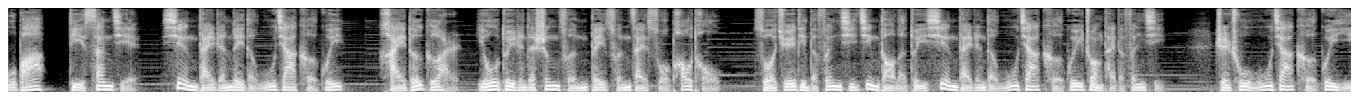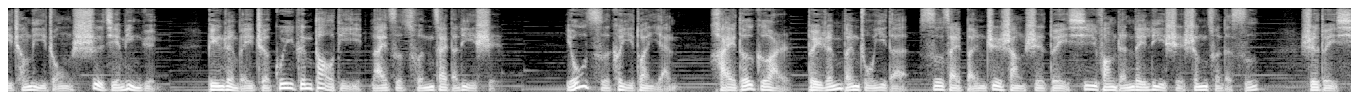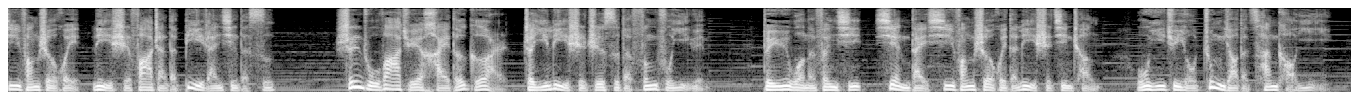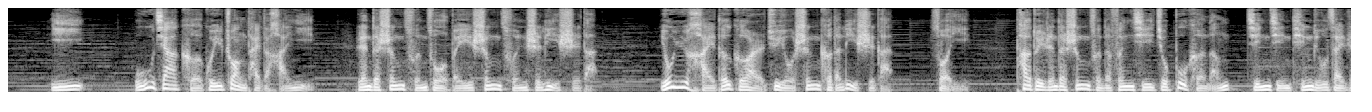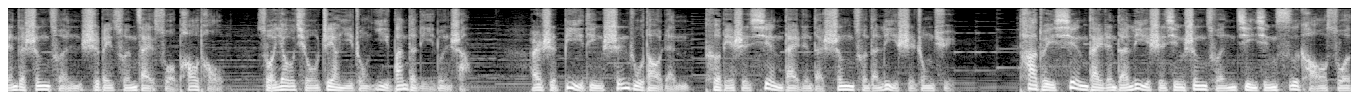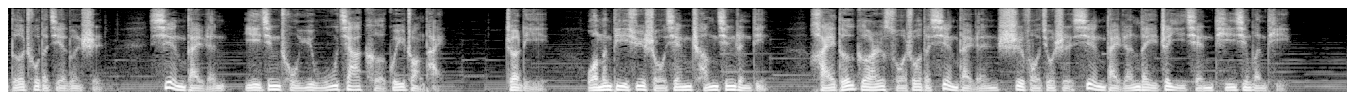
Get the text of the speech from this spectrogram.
五八第三节：现代人类的无家可归。海德格尔由对人的生存被存在所抛投所决定的分析，进到了对现代人的无家可归状态的分析，指出无家可归已成了一种世界命运，并认为这归根到底来自存在的历史。由此可以断言，海德格尔对人本主义的思在本质上是对西方人类历史生存的思。是对西方社会历史发展的必然性的思，深入挖掘海德格尔这一历史之思的丰富意蕴，对于我们分析现代西方社会的历史进程，无疑具有重要的参考意义。一、无家可归状态的含义。人的生存作为生存是历史的。由于海德格尔具有深刻的历史感，所以他对人的生存的分析就不可能仅仅停留在人的生存是被存在所抛投。所要求这样一种一般的理论上，而是必定深入到人，特别是现代人的生存的历史中去。他对现代人的历史性生存进行思考，所得出的结论是：现代人已经处于无家可归状态。这里，我们必须首先澄清认定，海德格尔所说的现代人是否就是现代人类这一前提性问题。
